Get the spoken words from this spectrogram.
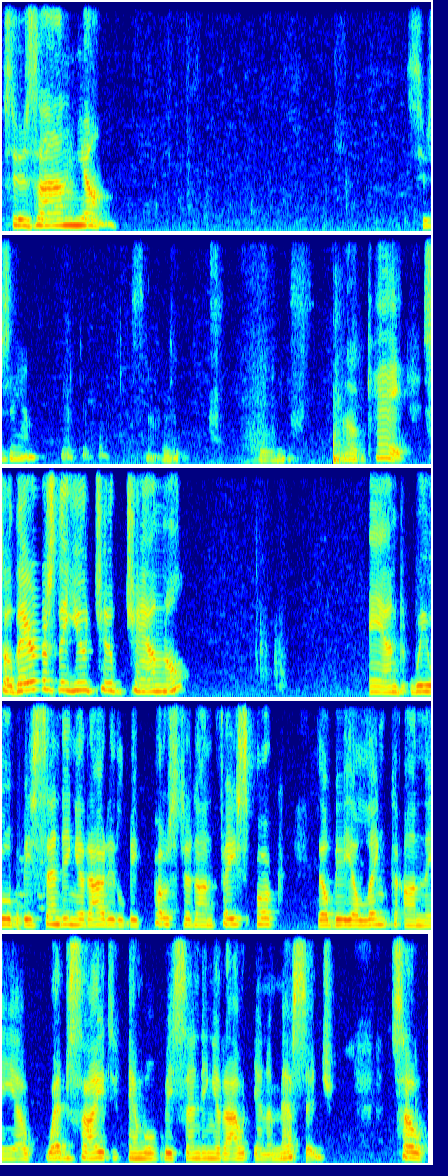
Suzanne Young. Suzanne? It's. Okay, so there's the YouTube channel. And we will be sending it out. It'll be posted on Facebook. There'll be a link on the uh, website and we'll be sending it out in a message. So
